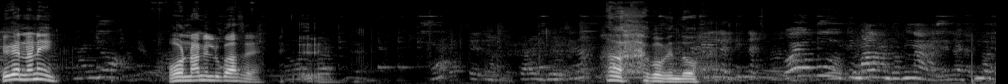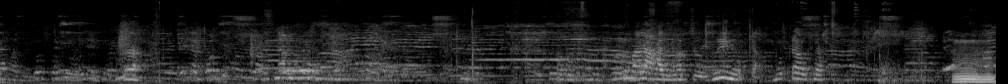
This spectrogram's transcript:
ঠিক আছে নানি? ওর নানি লুকা আছে। গোবিন্দ। হুম হুম।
